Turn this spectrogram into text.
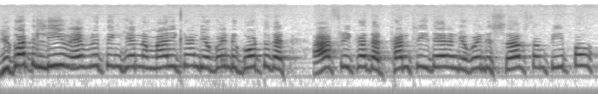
You got to leave everything here in America and you're going to go to that Africa, that country there, and you're going to serve some people.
